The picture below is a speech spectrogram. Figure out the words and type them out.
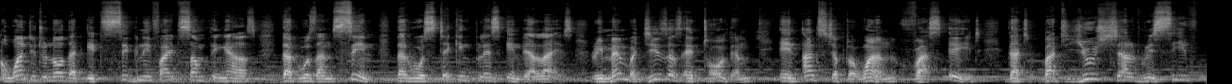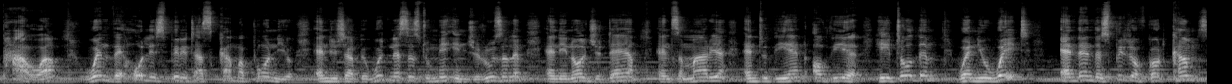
I want you to know that it signified something else that was unseen, that was taking place in their lives. Remember, Jesus had told them in Acts chapter 1, verse 8, that, But you shall receive power when the Holy Spirit has come upon you, and you shall be witnesses to me in Jerusalem and in all Judea and Samaria and to the end of the earth. He told them, When you wait, and then the Spirit of God comes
